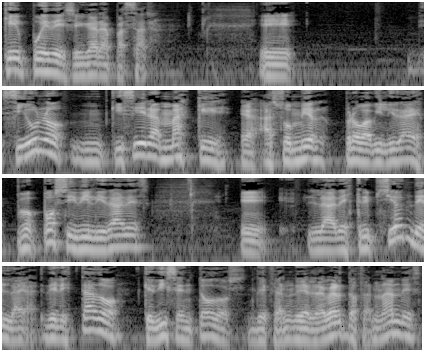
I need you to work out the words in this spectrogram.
qué puede llegar a pasar. Eh, si uno quisiera más que eh, asumir probabilidades, po- posibilidades, la descripción del estado que dicen todos de, Fer- de Alberto Fernández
